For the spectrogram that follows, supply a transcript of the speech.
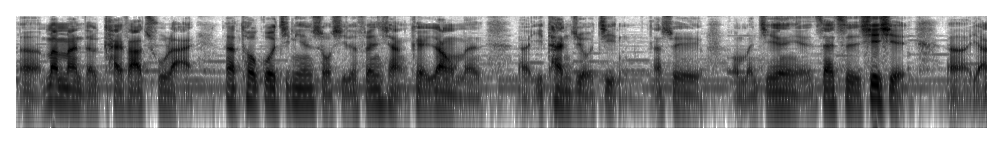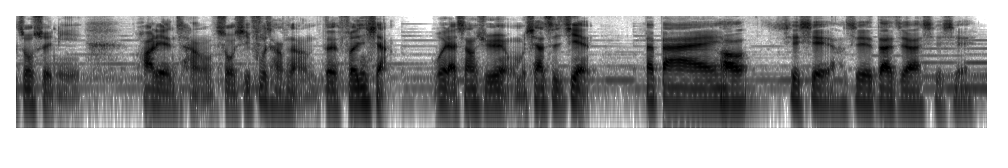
呃慢慢的开发出来。那透过今天首席的分享，可以让我们呃。一探究竟，那所以我们今天也再次谢谢呃亚洲水泥花莲厂首席副厂长的分享。未来商学院，我们下次见，拜拜。好，谢谢，谢谢大家，谢谢。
